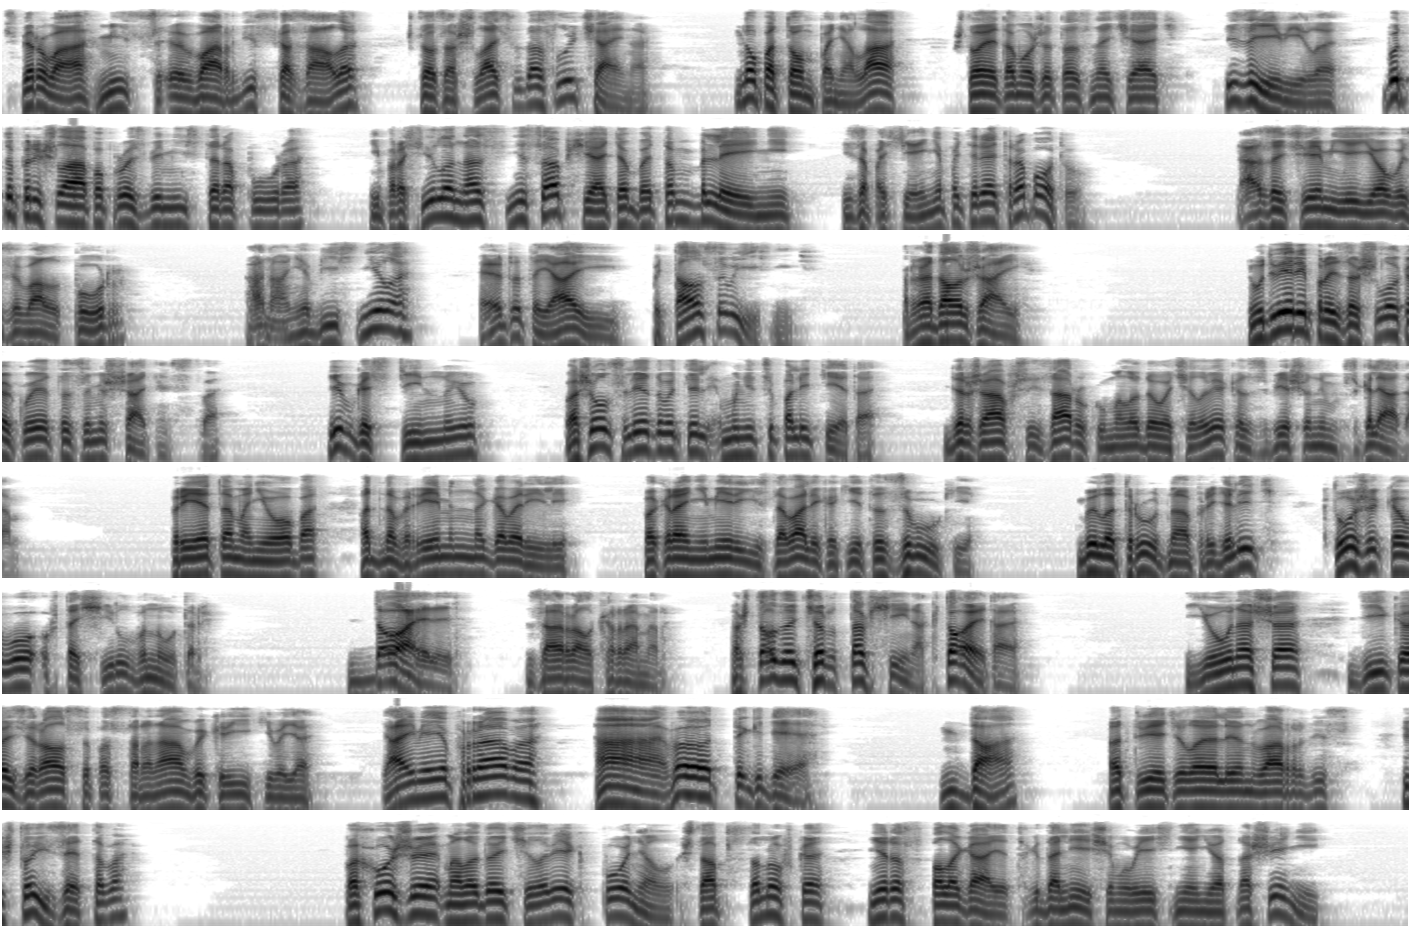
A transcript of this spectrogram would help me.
Сперва мисс Вардис сказала, что зашлась сюда случайно, но потом поняла, что это может означать, и заявила, будто пришла по просьбе мистера Пура и просила нас не сообщать об этом Блейни из опасения потерять работу. А зачем ее вызывал Пур? Она не объяснила. Это-то я и пытался выяснить. Продолжай. У двери произошло какое-то замешательство. И в гостиную вошел следователь муниципалитета, державший за руку молодого человека с бешеным взглядом. При этом они оба одновременно говорили, по крайней мере, издавали какие-то звуки. Было трудно определить, кто же кого втащил внутрь. «Дойль!» — заорал Крамер. «А что за чертовщина? Кто это?» Юноша дико озирался по сторонам, выкрикивая. «Я имею право! А, вот ты где!» «Да», — ответила Элен Вардис. «И что из этого?» Похоже, молодой человек понял, что обстановка не располагает к дальнейшему выяснению отношений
